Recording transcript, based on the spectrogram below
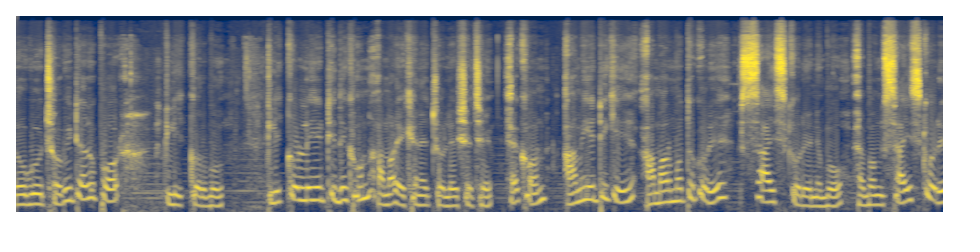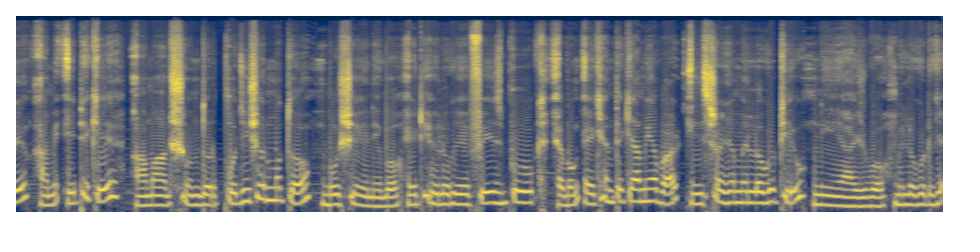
লোগো ছবিটার উপর ক্লিক করব। ক্লিক করলে এটি দেখুন আমার এখানে চলে এসেছে। এখন আমি এটিকে আমার মতো করে সাইজ করে নেব এবং সাইজ করে আমি এটিকে আমার সুন্দর পজিশন মতো বসিয়ে নেব। এটি হলো গিয়ে ফেসবুক এবং এখান থেকে আমি আবার ইনস্টাগ্রামের লোগোটিও নিয়ে আসব। আমি লোগোটিকে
